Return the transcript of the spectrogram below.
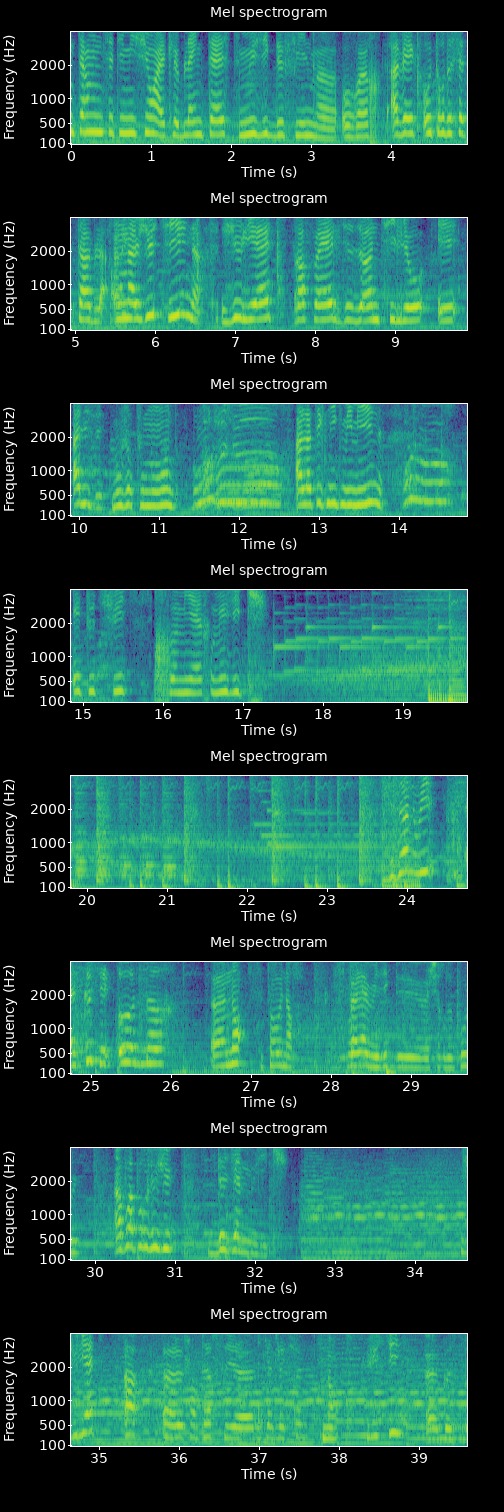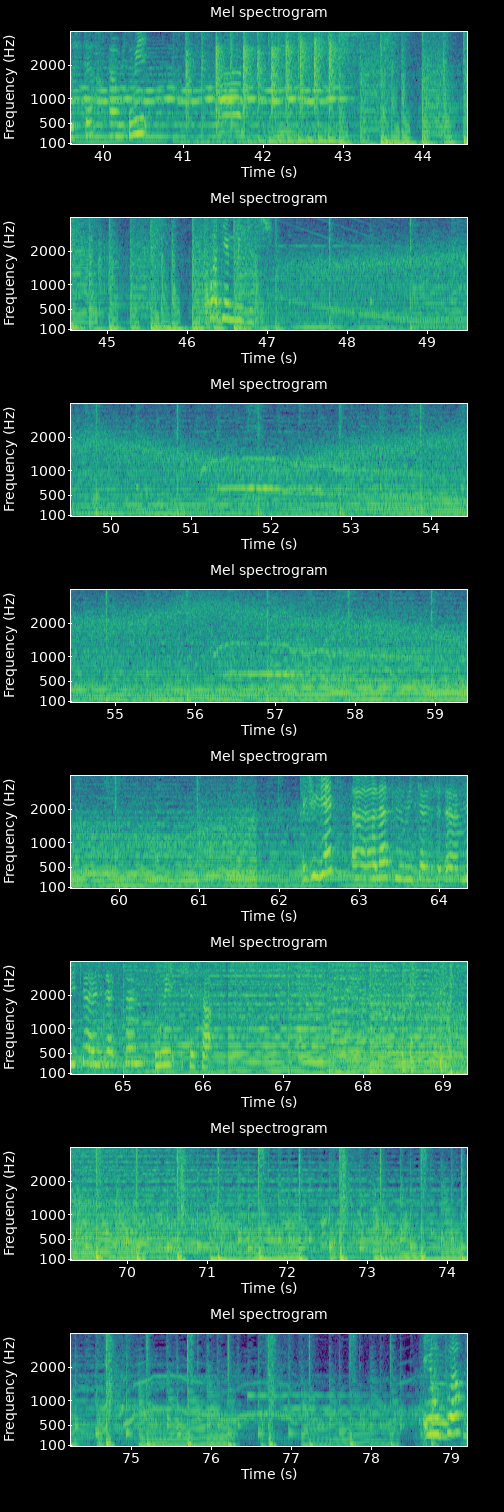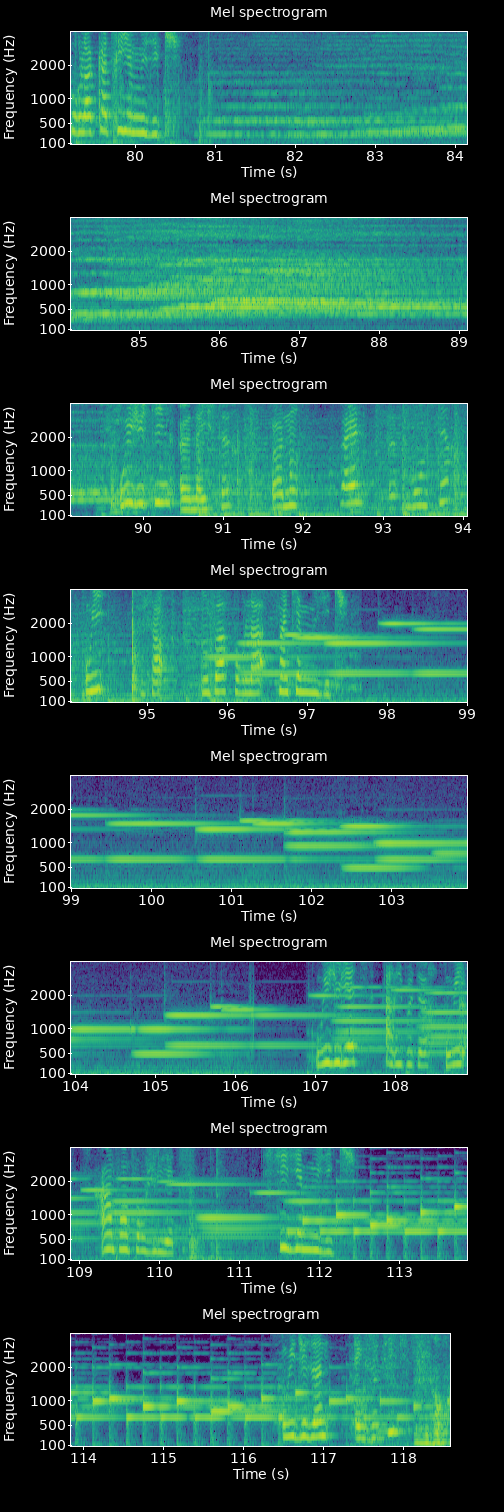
Termine cette émission avec le blind test, musique de film, euh, horreur. Avec autour de cette table, on a Justine, Juliette, Raphaël, Jason, Tilio et Alizé. Bonjour tout le monde. Bonjour. À la technique Mimine. Bonjour. Et tout de suite, première musique. Jason, oui. Est-ce que c'est au nord Euh, non, c'est pas au nord. C'est pas la musique de Chair de Poule Un point pour Juju. Deuxième musique. Juliette Ah, euh, le chanteur c'est euh, Michael Jackson. Non. Justine euh, Ghostbuster Ah oui. Oui. Troisième musique. Juliette Euh, là c'est Michael, euh, Michael Jackson. Oui, c'est ça. Et on part pour la quatrième musique. Oui, Justine euh, Neister Euh, non. Raphaël Monster Oui, c'est ça. On part pour la cinquième musique. Oui, Juliette Harry Potter. Oui, un point pour Juliette. Sixième musique. Oui, Jason Exotique?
